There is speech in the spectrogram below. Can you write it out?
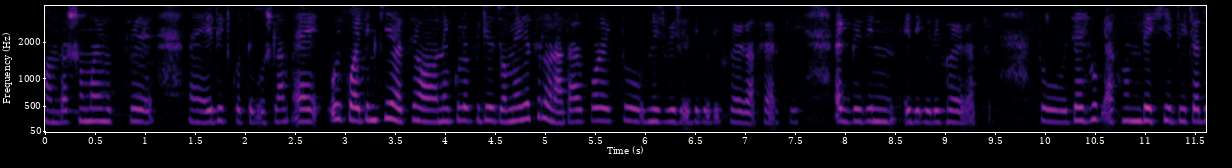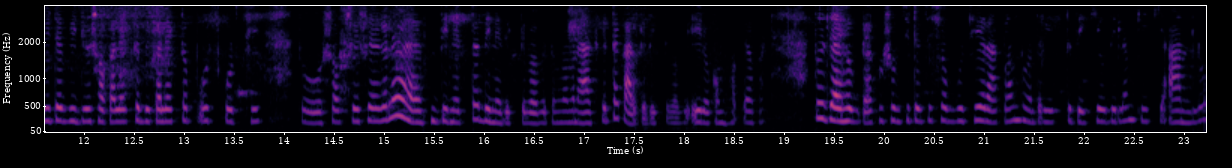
সন্ধ্যার সময় হচ্ছে এডিট করতে বসলাম। ওই কয়দিন কী আছে? অনেকগুলো ভিডিও জমে গেছিল না? তারপর একটু উনিশ বিশ এদিক ওদিক হয়ে গেছে আর কি। এক, দুই দিন এদিক ওদিক হয়ে গেছে। তো যাই হোক, এখন দেখি দুইটা দুইটা ভিডিও সকালে একটা, বিকালে একটা পোস্ট করছি। তো সব শেষ হয়ে গেলে, দিনেরটা দিনে দেখতে পাবে তোমরা। মানে আজকেরটা কালকে দেখতে পাবে এইরকম হবে আবার। তো যাই হোক, দেখো সবজি টবজি সব গুছিয়ে রাখলাম, তোমাদেরকে একটু দেখিয়েও দিলাম কী কী আনলো।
